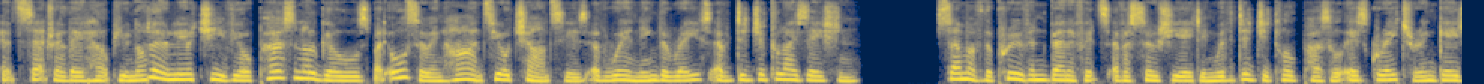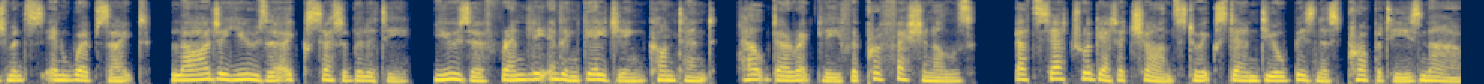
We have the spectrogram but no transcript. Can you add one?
etc. They help you not only achieve your personal goals but also enhance your chances of winning the race of digitalization. Some of the proven benefits of associating with Digital Puzzle is greater engagements in website, larger user accessibility, user-friendly and engaging content, help directly for professionals, etc. Get a chance to extend your business properties now.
